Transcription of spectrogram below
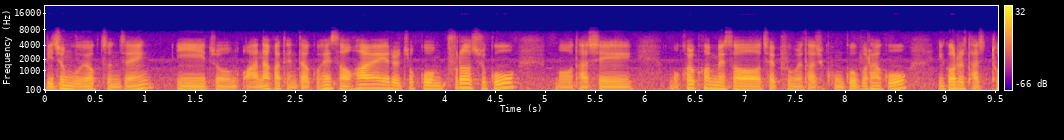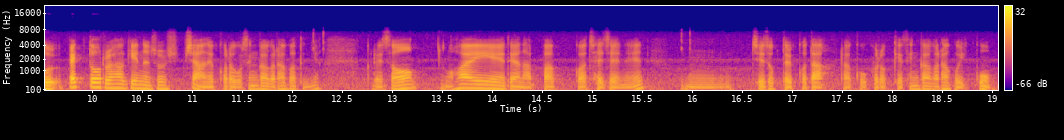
미중 무역 전쟁이 좀 완화가 된다고 해서 화해를 조금 풀어주고 뭐 다시 뭐 퀄컴에서 제품을 다시 공급을 하고 이거를 다시 도, 백도를 하기는 좀 쉽지 않을 거라고 생각을 하거든요. 그래서 화해에 대한 압박과 제재는 음, 지속될 거다라고 그렇게 생각을 하고 있고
